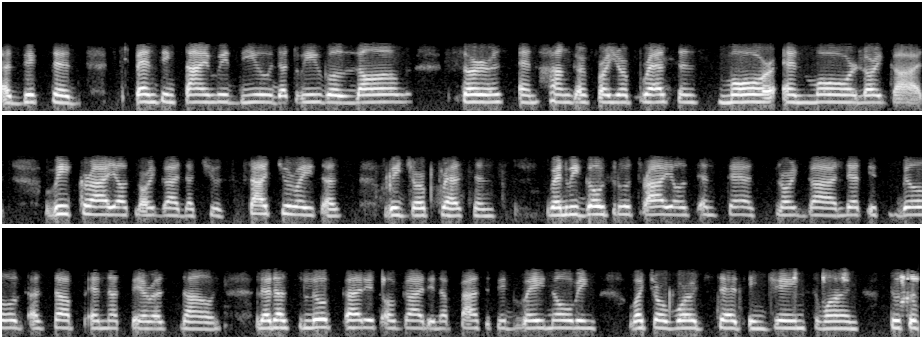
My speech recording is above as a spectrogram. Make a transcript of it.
addicted, spending time with you, that we will long, thirst, and hunger for your presence more and more, Lord God. We cry out, Lord God, that you saturate us with your presence. When we go through trials and tests, Lord God, let it build us up and not tear us down. Let us look at it, oh God, in a positive way, knowing what your word said in James 1 2 to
